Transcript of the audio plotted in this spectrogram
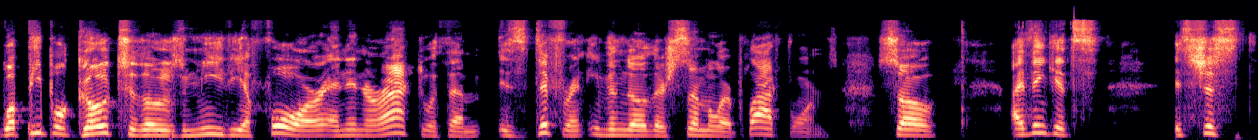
what people go to those media for and interact with them is different even though they're similar platforms. So i think it's it's just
